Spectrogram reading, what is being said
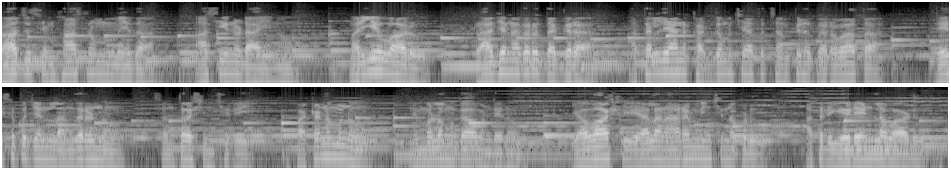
రాజు సింహాసనం మీద ఆసీనుడాయిను. మరియు వారు రాజనగరు దగ్గర అతల్యాను ఖడ్గము చేత చంపిన తరువాత దేశపు జనులందరూ సంతోషించిరి. పట్టణమును నిమ్మలముగా ఉండెను. యోవాషు ఏలనారంభించినప్పుడు అతడు ఏడేండ్లవాడు.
